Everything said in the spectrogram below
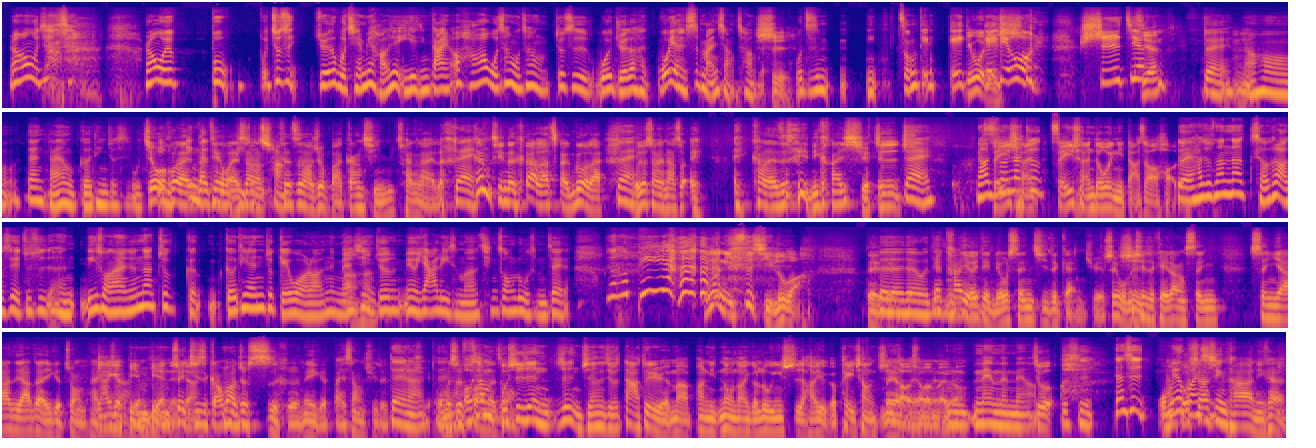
然后我这样子，然后我又不不就是觉得我前面好像也已经答应哦，好啊，我唱我唱，就是我也觉得很，我也是蛮想唱的，是。我只是你总得给给我给点我时间，间对，然后但反正我隔天就是我结果后来那天晚上柯志豪就把钢琴传来了，对钢琴的卡拉传过来，对我就传给他说，哎哎，卡拉在这里，你赶快学。就是对，然后就说贼那就船贼船都为你打造好了。对，他就说那小柯老师也就是很理所当然，就那就隔隔天就给我了，那没关系，嗯 你就没有压力，什么轻松录什么之类的。我想说屁，啊，那你自己录啊？对对对因为它有一点留声机的感觉，所以我们其实可以让声声压压在一个状态，压一个扁扁的所以其实搞不好就适合那个摆上去的对啦对啦感觉。我们是哦，他们不是认认真的，就是大队人嘛，帮你弄到一个录音室，还有一个配唱指导什么没有没有。嗯，？没有没有，就不是，但是我们有，相信他，你看。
